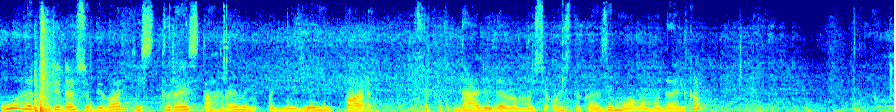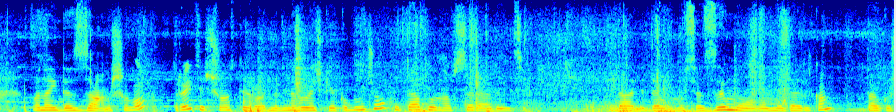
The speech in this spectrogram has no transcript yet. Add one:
уги. Тут іде собі вартість 300 гривень однієї пари. Далі дивимося ось така зимова моделька. Вона йде замшево. 36 розмір. Невеличкий каблучок, утеплена всерединці. Далі дивимося зимова моделька. Також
